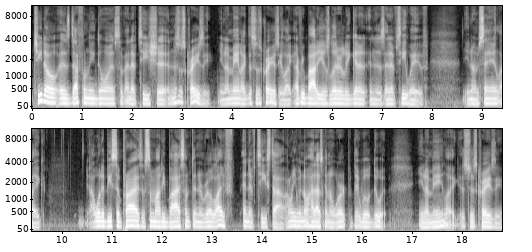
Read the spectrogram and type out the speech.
Chito is definitely doing some NFT shit, and this is crazy. You know what I mean? Like, this is crazy. Like, everybody is literally getting in this NFT wave. You know what I'm saying? Like, I wouldn't be surprised if somebody buys something in real life NFT style. I don't even know how that's gonna work, but they will do it. You know what I mean? Like, it's just crazy.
